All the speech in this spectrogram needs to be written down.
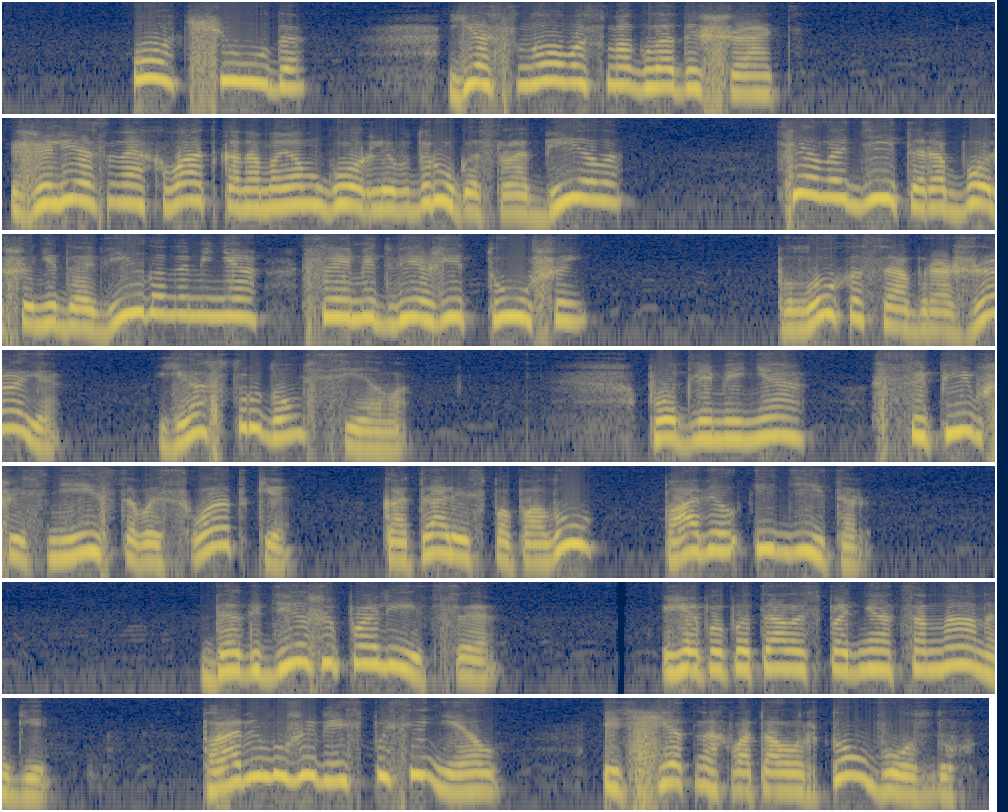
о чудо, я снова смогла дышать. Железная хватка на моем горле вдруг ослабела, тело Дитера больше не давило на меня своей медвежьей тушей. Плохо соображая, я с трудом села. Подле меня, сцепившись в неистовой схватке, катались по полу Павел и Дитер. Да где же полиция? Я попыталась подняться на ноги. Павел уже весь посинел и тщетно хватал ртом воздух.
